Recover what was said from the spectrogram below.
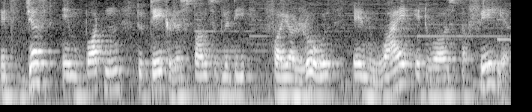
It's just important to take responsibility for your role in why it was a failure.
